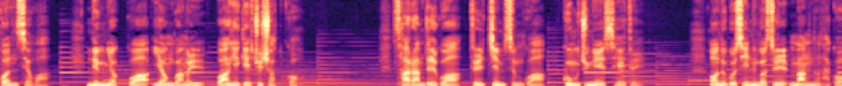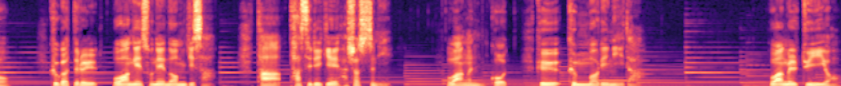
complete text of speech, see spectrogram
권세와 능력과 영광을 왕에게 주셨고 사람들과 들짐승과 공중의 새들 어느 곳에 있는 것을 막론하고 그것들을 왕의 손에 넘기사 다 다스리게 하셨으니 왕은 곧 그 금머리니이다. 왕을 뒤이어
